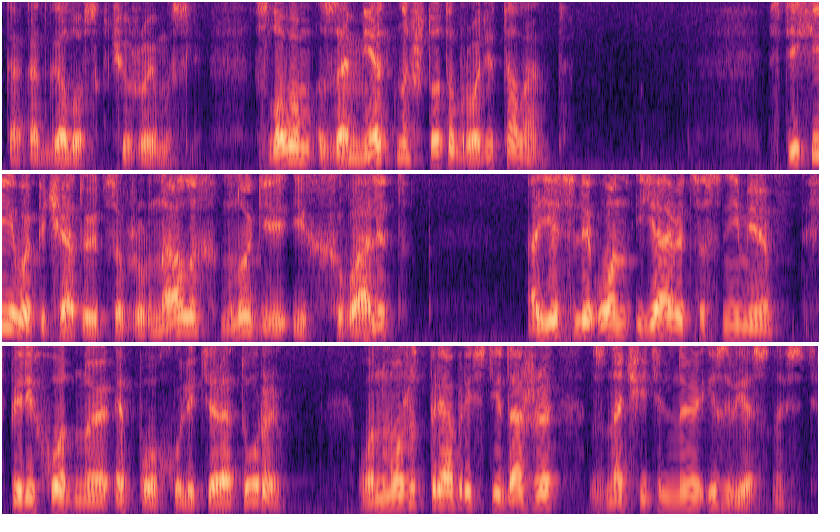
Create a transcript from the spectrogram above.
как отголосок чужой мысли. Словом, заметно что-то вроде таланта. Стихи его печатаются в журналах, многие их хвалят, а если он явится с ними в переходную эпоху литературы – он может приобрести даже значительную известность.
